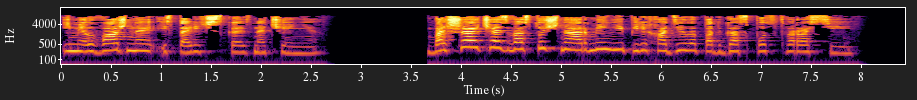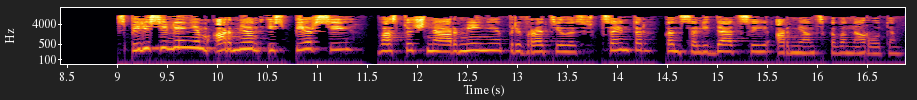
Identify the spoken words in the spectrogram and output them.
имел важное историческое значение. Большая часть Восточной Армении переходила под господство России. С переселением армян из Персии Восточная Армения превратилась в центр консолидации армянского народа.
